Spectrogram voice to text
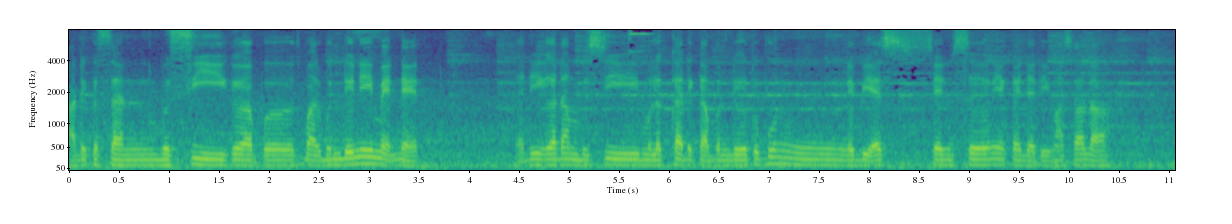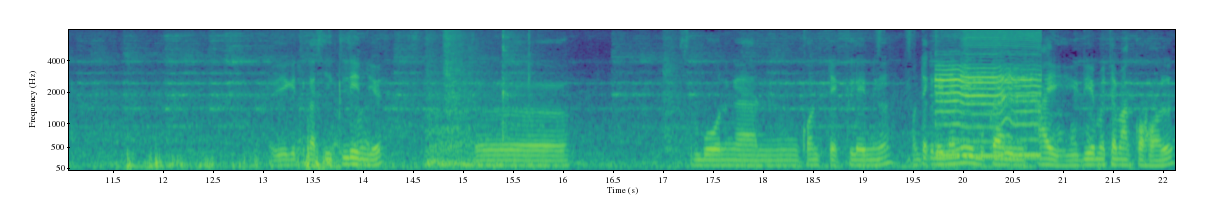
ada kesan besi ke apa. Sebab benda ni magnet. Jadi kadang besi melekat dekat benda tu pun ABS sensor ni akan jadi masalah. Jadi kita kasih clean je. Kita sembuh dengan contact cleaner. Contact cleaner ni bukan air dia macam alkohol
